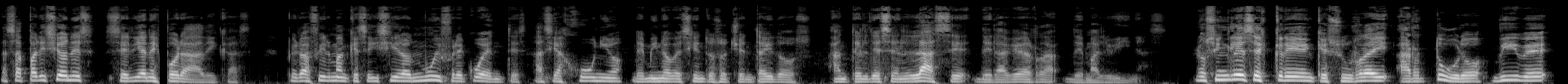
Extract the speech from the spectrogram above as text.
Las apariciones serían esporádicas, pero afirman que se hicieron muy frecuentes hacia junio de 1982, ante el desenlace de la guerra de Malvinas. Los ingleses creen que su rey Arturo vive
